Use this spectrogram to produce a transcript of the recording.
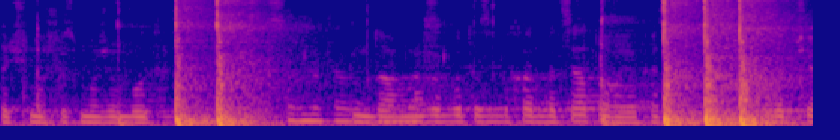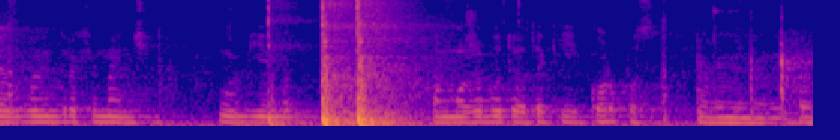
Точно щось може бути. Да, може бути з БХ-20 якась запчасть, бо він трохи менший в об'ємі. Там може бути отакий корпус алюмінієвий теж.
